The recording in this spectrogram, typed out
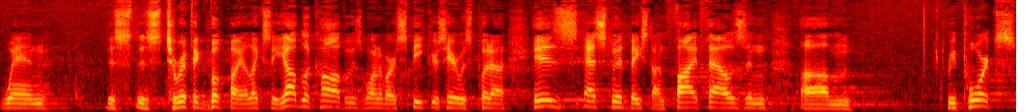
when this, this terrific book by Alexei Yablokov, who's one of our speakers here, was put out. His estimate, based on 5,000 um, reports,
